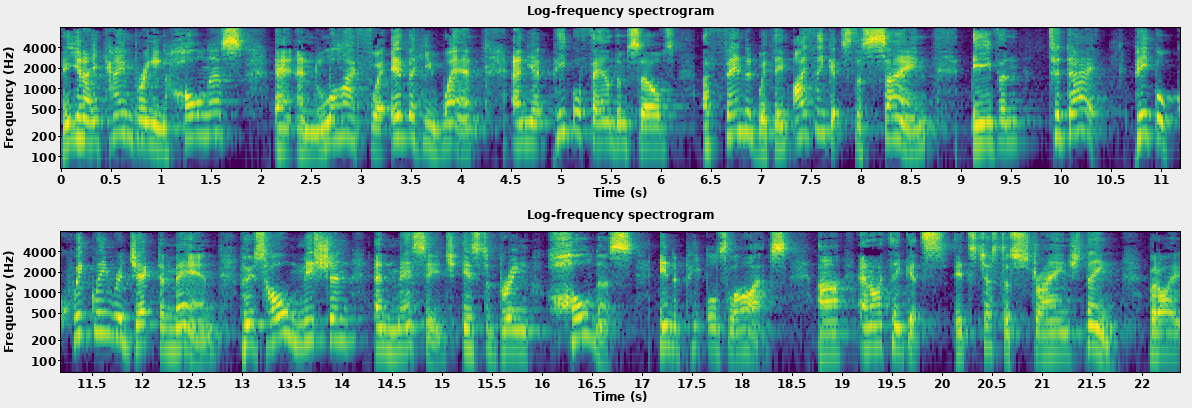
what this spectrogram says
You know, he came bringing wholeness and, and life wherever he went, and yet people found themselves offended with him. I think it's the same even today. People quickly reject a man whose whole mission and message is to bring wholeness into people's lives. Uh, and I think it's, it's just a strange thing. But I,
